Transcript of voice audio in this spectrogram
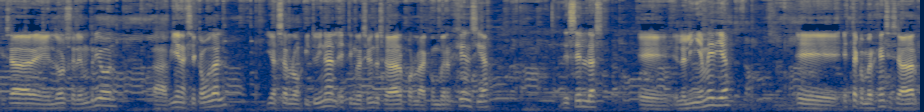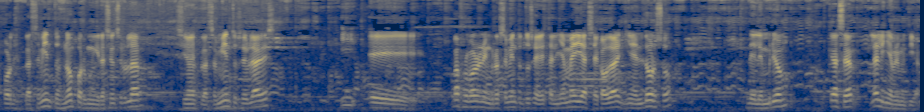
que se va a dar en el dorso del embrión, bien hacia caudal y ser longitudinal. Este engrosamiento se va a dar por la convergencia de células eh, en la línea media. Eh, esta convergencia se va a dar por desplazamientos, no por migración celular, sino desplazamientos celulares. Y eh, va a formar un engrosamiento entonces de esta línea media hacia caudal y en el dorso del embrión, que va a ser la línea primitiva.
